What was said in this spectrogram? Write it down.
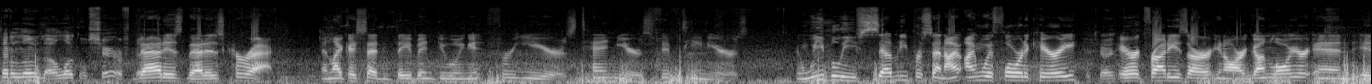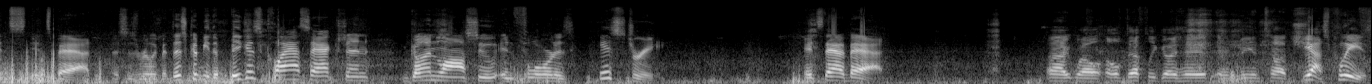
let alone a local sheriff. That is that is correct. And like I said, they've been doing it for years 10 years, 15 years. And we believe 70%. I, I'm with Florida Carry. Okay. Eric Friday is our, you know, our gun lawyer, and it's it's bad. This is really bad. This could be the biggest class action gun lawsuit in Florida's history. It's that bad. All right. Well, I'll definitely go ahead and be in touch. Yes, please.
